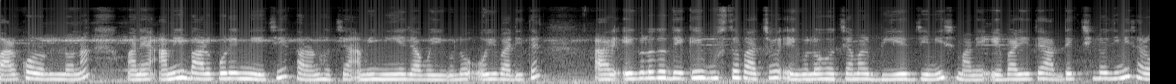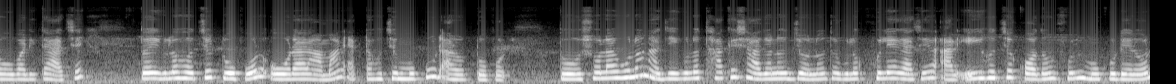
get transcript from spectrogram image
বার করল না মানে আমি বার করে নিয়েছি। কারণ হচ্ছে আমি নিয়ে যাব এইগুলো ওই বাড়িতে। আর এগুলো তো দেখেই বুঝতে পারছ, এগুলো হচ্ছে আমার বিয়ের জিনিস মানে এ বাড়িতে অর্ধেক ছিল জিনিস আর ও বাড়িতে আছে। তো এগুলো হচ্ছে টোপর, ওর আর আমার, একটা হচ্ছে মুকুট আর ওর টোপর। তো শোলাগুলো না যেগুলো থাকে সাজানোর জন্য, তো ওগুলো খুলে গেছে। আর এই হচ্ছে কদম ফুল, মুকুটের ওর।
